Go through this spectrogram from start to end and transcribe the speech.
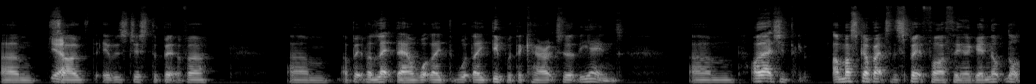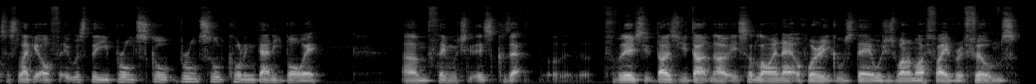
Um, Yeah. So it was just a bit of a um, a bit of a letdown what they what they did with the character at the end. Um, I actually I must go back to the Spitfire thing again, not not to slag it off. It was the broadsword broadsword calling Danny Boy um, thing, which is because that for those those of you who don't know, it's a line out of Where Eagles Dare, which is one of my favourite films.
